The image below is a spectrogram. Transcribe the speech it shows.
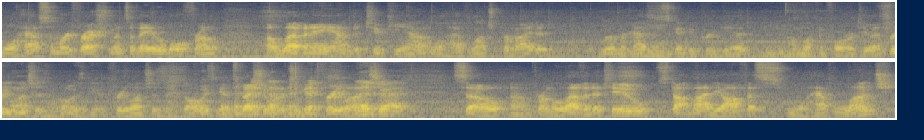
We'll have some refreshments available from 11 a.m. to 2 p.m. We'll have lunch provided. Rumor has it it's going to be pretty good. Mhm. I'm looking forward to it. Free lunches are always good. Free lunches is always good, especially when it's a good free lunch. That's right. So um, from 11 to 2, stop by the office. We'll have lunch.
